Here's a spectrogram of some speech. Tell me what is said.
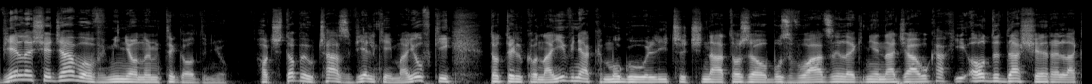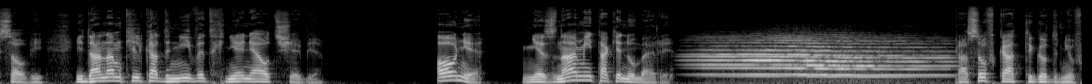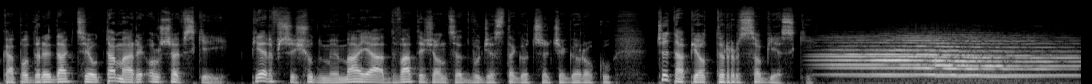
Wiele się działo w minionym tygodniu. Choć to był czas wielkiej majówki, to tylko naiwniak mógł liczyć na to, że obóz władzy legnie na działkach i odda się relaksowi i da nam kilka dni wytchnienia od siebie. O nie, nie z nami takie numery. Prasówka tygodniówka pod redakcją Tamary Olszewskiej. 1-7 maja 2023 roku. Czyta Piotr Sobieski.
